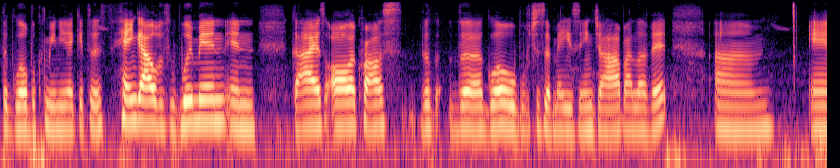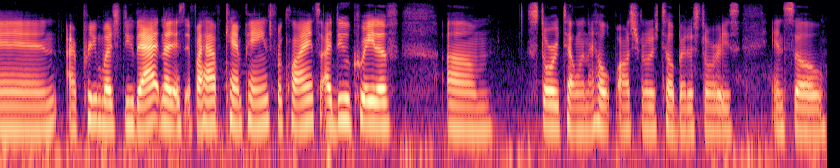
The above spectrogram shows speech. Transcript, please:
the global community. I get to hang out with women and guys all across the the globe, which is an amazing job. I love it. Um, and I pretty much do that. And I- if I have campaigns for clients, I do creative um, storytelling. I help entrepreneurs tell better stories. And so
